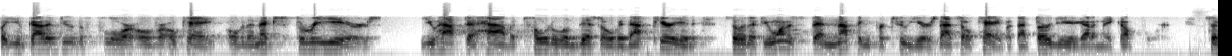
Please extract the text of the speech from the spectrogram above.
But you've got to do the floor over okay over the next three years you have to have a total of this over that period so that if you want to spend nothing for two years, that's okay. But that third year, you got to make up for it. So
